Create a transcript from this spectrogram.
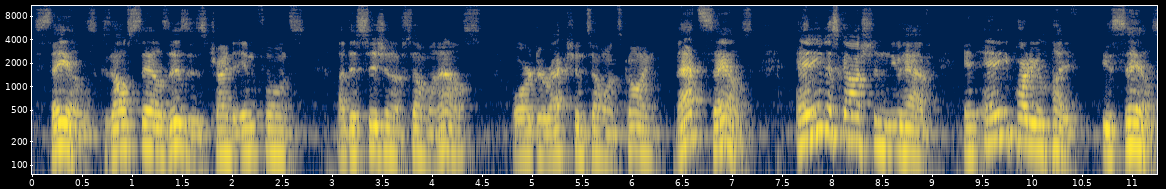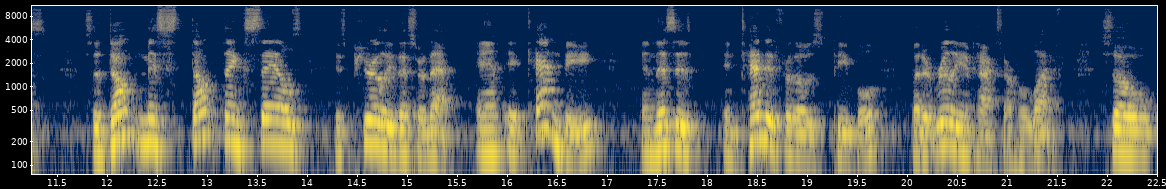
sales, because all sales is is trying to influence a decision of someone else or direction someone's going, that's sales. Any discussion you have in any part of your life is sales. So don't miss don't think sales is purely this or that. And it can be, and this is intended for those people, but it really impacts our whole life. So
